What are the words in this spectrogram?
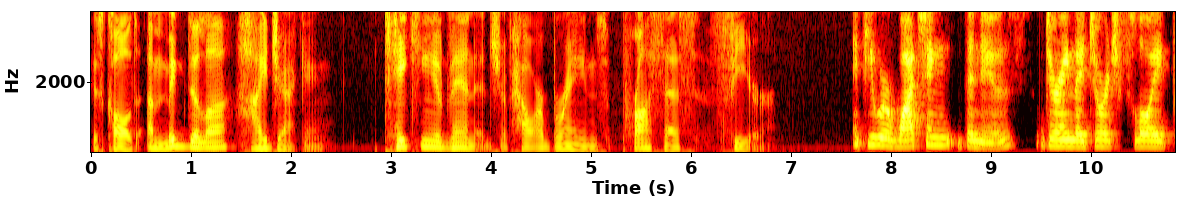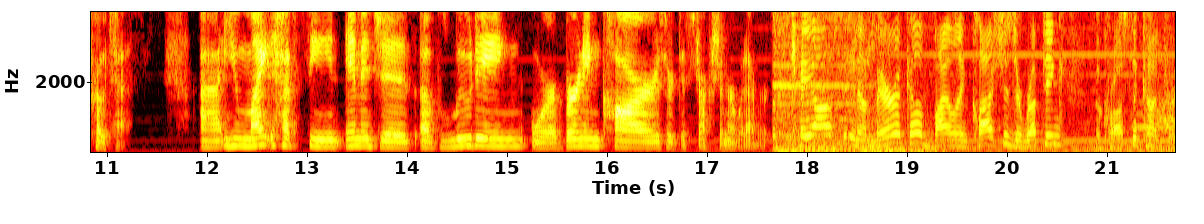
is called amygdala hijacking, taking advantage of how our brains process fear. If you were watching the news during the George Floyd protests, uh, you might have seen images of looting or burning cars or destruction or whatever. Chaos in America, violent clashes erupting across the country.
